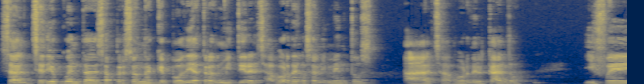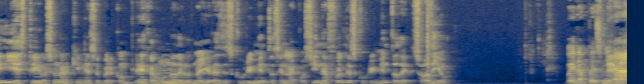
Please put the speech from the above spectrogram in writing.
sal- se dio cuenta esa persona que podía transmitir el sabor de los alimentos al sabor del caldo. Y fue, y este digo, es una alquimia súper compleja. Uno de los mayores descubrimientos en la cocina fue el descubrimiento del sodio. Bueno, pues mira,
